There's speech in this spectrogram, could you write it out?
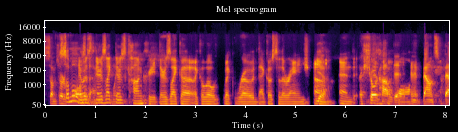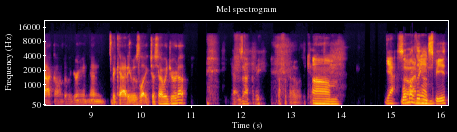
some sort of. Someone wall There was was there's like there's concrete. There's like a like a little like road that goes to the range. Um, Yeah. and a short there's, like, a hopped it wall. and it bounced back onto the green. And the caddy was like, just how we drew it up. Yeah, exactly. I forgot about the caddy Um, yeah. So, one more I thing on Spieth.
